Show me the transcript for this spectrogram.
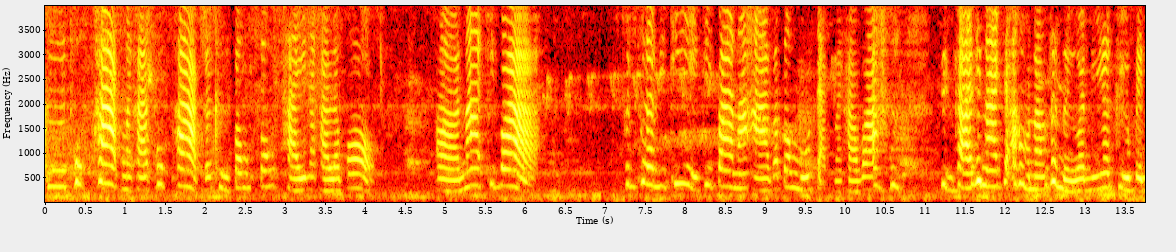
คือทุกภาคนะคะ ทุกภาคก็คือต้องต้องใช้นะคะ แล้วก็น่าคิดว่า เพื่อนๆพี่พี่ป้านาอาก็ต้องรู้จักนะคะว่าสินค้าที่น่าจะเอามานำเสนอวันนี้ก็คือเป็น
